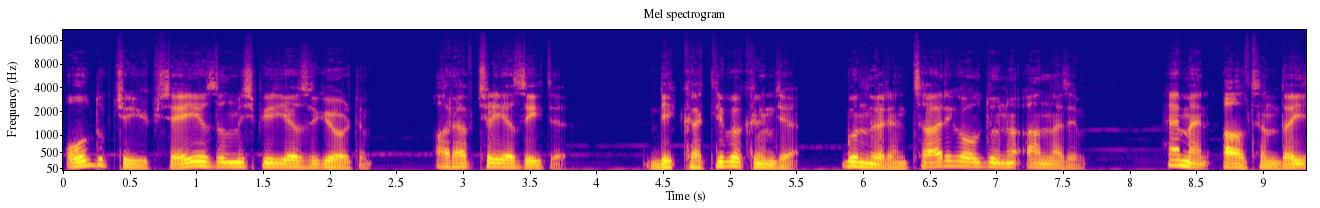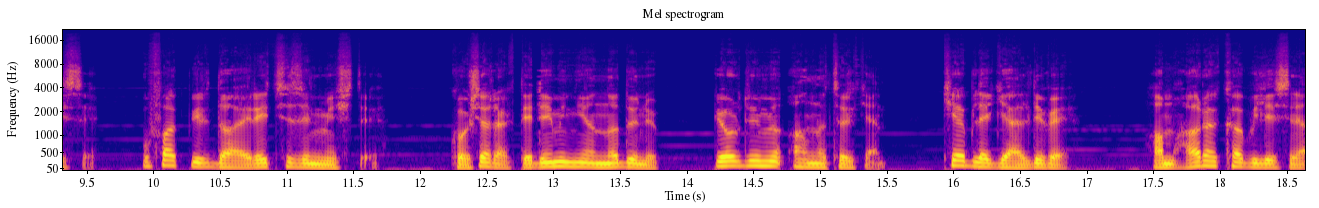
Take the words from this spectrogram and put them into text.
oldukça yükseğe yazılmış bir yazı gördüm. Arapça yazıydı. Dikkatli bakınca bunların tarih olduğunu anladım. Hemen altında ise ufak bir daire çizilmişti. Koşarak dedemin yanına dönüp gördüğümü anlatırken Keble geldi ve Hamhara kabilesine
